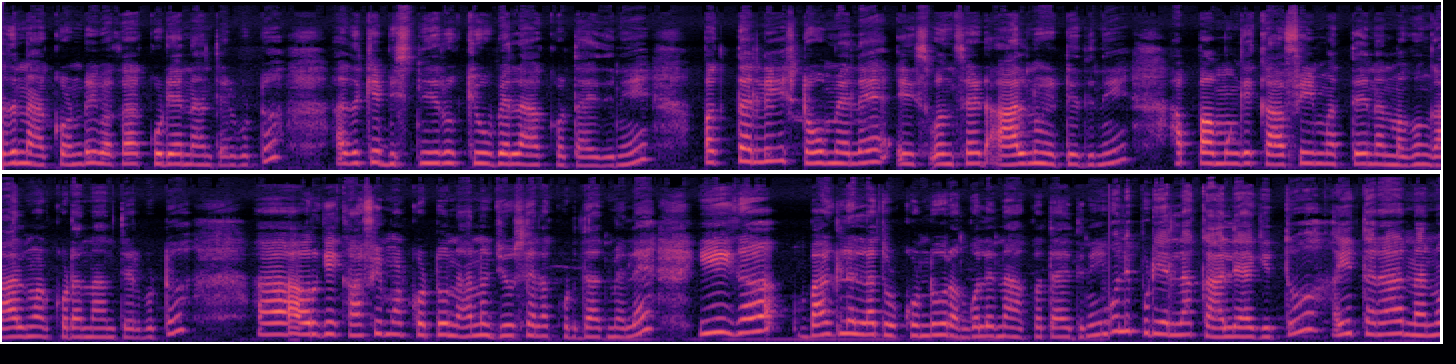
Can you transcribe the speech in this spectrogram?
ಅದನ್ನು ಹಾಕ್ಕೊಂಡು ಇವಾಗ ಕುಡಿಯೋಣ ಅಂತ ಹೇಳ್ಬಿಟ್ಟು ಅದಕ್ಕೆ ಬಿಸಿನೀರು ಕ್ಯೂಬೆಲ್ಲ ಹಾಕ್ಕೊಳ್ತಾ ಇದ್ದೀನಿ. ಪಕ್ಕದಲ್ಲಿ ಸ್ಟವ್ ಮೇಲೆ ಇಸ್ ಒಂದು ಸೈಡ್ ಹಾಲನ್ನು ಇಟ್ಟಿದ್ದೀನಿ. ಅಪ್ಪ ಅಮ್ಮಂಗೆ ಕಾಫಿ ಮತ್ತು ನನ್ನ ಮಗಂಗೆ ಹಾಲು ಮಾಡಿಕೊಡೋಣ ಅಂತೇಳ್ಬಿಟ್ಟು ಅವ್ರಿಗೆ ಕಾಫಿ ಮಾಡಿಕೊಟ್ಟು ನಾನು ಜ್ಯೂಸ್ ಎಲ್ಲ ಕುಡ್ದಾದ್ಮೇಲೆ ಈಗ ಬಾಗಿಲೆಲ್ಲ ತೊಳ್ಕೊಂಡು ರಂಗೋಲಿನ ಹಾಕೋತಾ ಇದ್ದೀನಿ. ರಂಗೋಲಿ ಪುಡಿ ಎಲ್ಲ ಖಾಲಿ ಆಗಿತ್ತು. ಈ ಥರ ನಾನು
